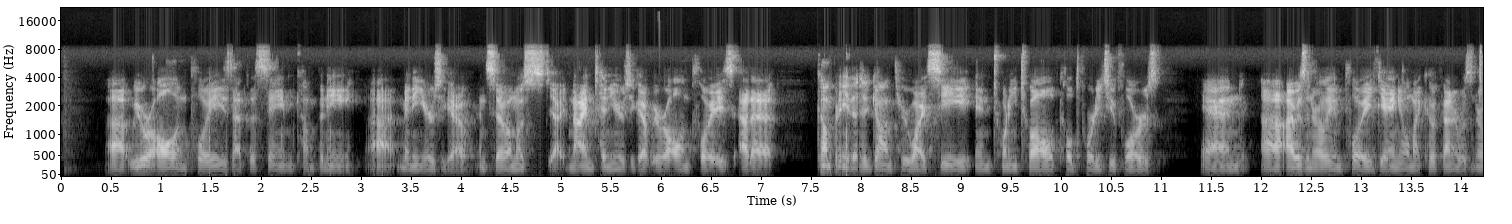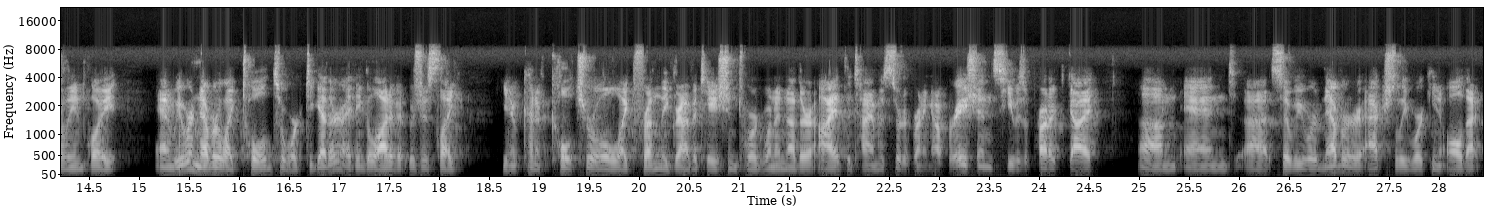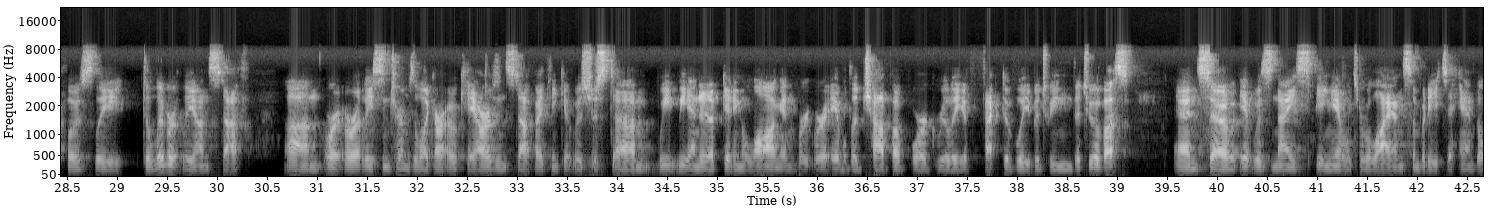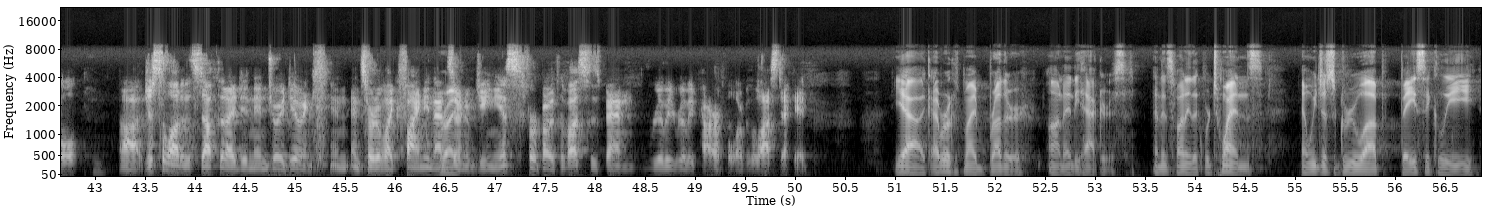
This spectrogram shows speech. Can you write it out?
uh, we were all employees at the same company uh, many years ago, and so almost nine, ten years ago, we were all employees at a company that had gone through YC in 2012 called 42 Floors, and uh, I was an early employee. Daniel, my co-founder, was an early employee. And we were never like told to work together. I think a lot of it was just like you know kind of cultural like friendly gravitation toward one another. I at the time was sort of running operations. He was a product guy um, and uh, so we were never actually working all that closely deliberately on stuff um, or, or at least in terms of like our okrs and stuff i think it was just um, we, we ended up getting along and we were able to chop up work really effectively between the two of us and so it was nice being able to rely on somebody to handle uh, just a lot of the stuff that I didn't enjoy doing. And, and sort of like finding that right. zone of genius for both of us has been really, really powerful over the last decade. Yeah, like I work with my brother on Indie Hackers. And it's funny, like we're twins and we just grew up basically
